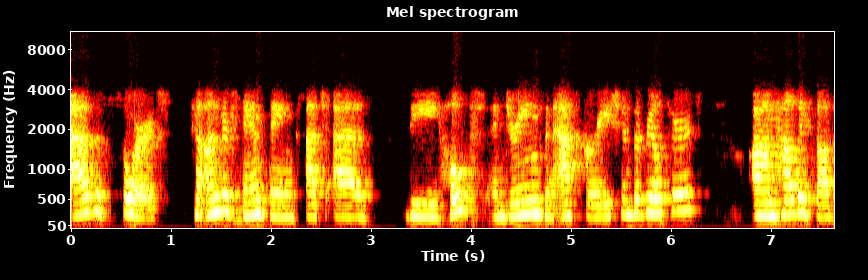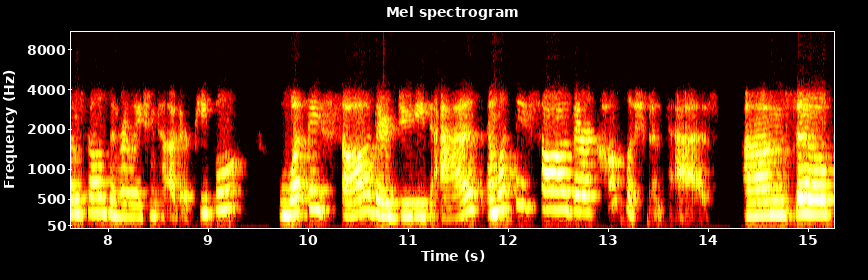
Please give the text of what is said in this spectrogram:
as a source to understand things such as the hopes and dreams and aspirations of realtors, um, how they saw themselves in relation to other people, what they saw their duties as, and what they saw their accomplishments as. Um, so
